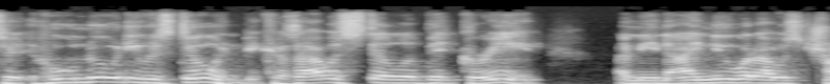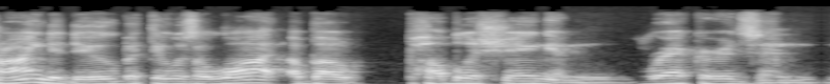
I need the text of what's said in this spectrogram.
to who knew what he was doing because i was still a bit green. I mean i knew what i was trying to do but there was a lot about publishing and records and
